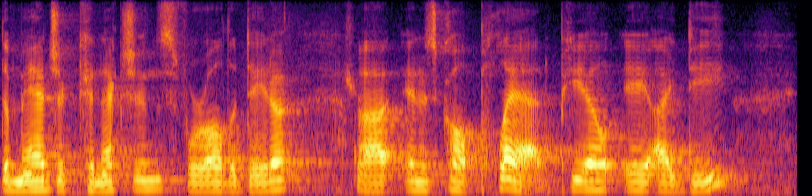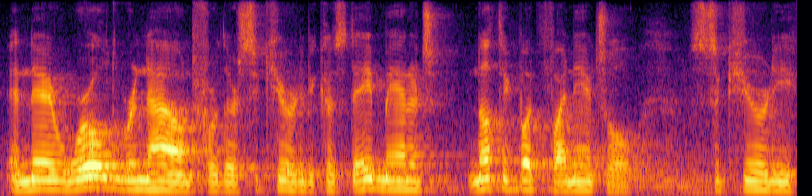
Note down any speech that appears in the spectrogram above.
the magic connections for all the data. Uh, and it's called Plaid, P L A I D. And they're world renowned for their security because they manage nothing but financial security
